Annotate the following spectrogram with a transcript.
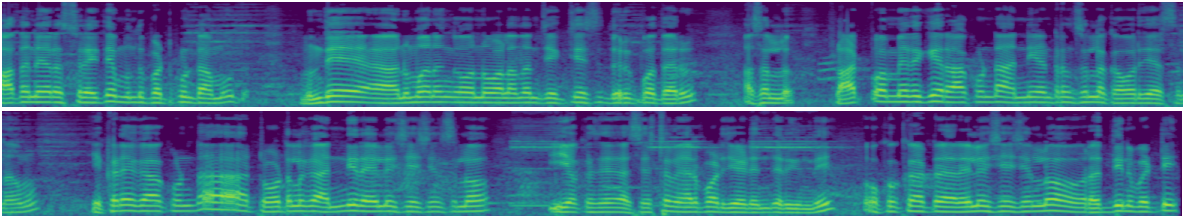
పాత నేరస్తులు అయితే ముందు పట్టుకుంటాము. ముందే అనుమానంగా ఉన్న వాళ్ళందరినీ చెక్ చేసి దొరికిపోతారు. అసలు ప్లాట్ఫామ్ మీదకే రాకుండా అన్ని ఎంట్రన్స్లో కవర్ చేస్తున్నాము. ఇక్కడే కాకుండా టోటల్గా అన్ని రైల్వే స్టేషన్స్లో ఈ యొక్క సిస్టమ్ ఏర్పాటు చేయడం జరిగింది. ఒక్కొక్క రైల్వే స్టేషన్లో రద్దీని బట్టి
